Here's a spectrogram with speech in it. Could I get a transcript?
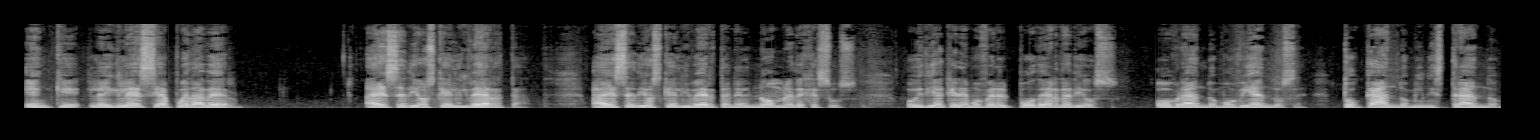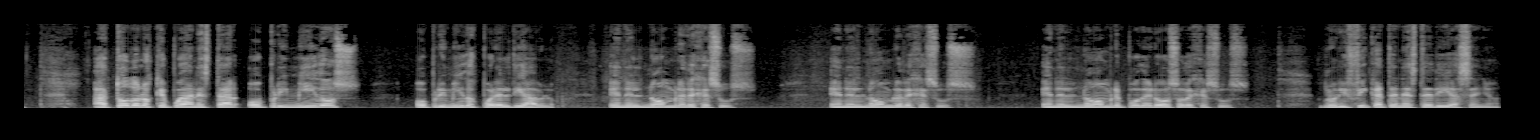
en que la iglesia pueda ver a ese Dios que liberta, a ese Dios que liberta en el nombre de Jesús. Hoy día queremos ver el poder de Dios obrando, moviéndose, tocando, ministrando a todos los que puedan estar oprimidos, oprimidos por el diablo, en el nombre de Jesús, en el nombre de Jesús, en el nombre poderoso de Jesús. Glorifícate en este día, Señor.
